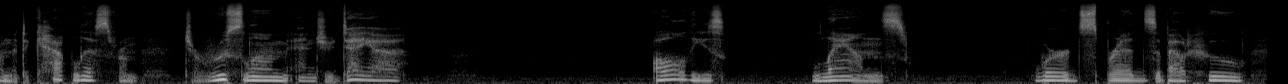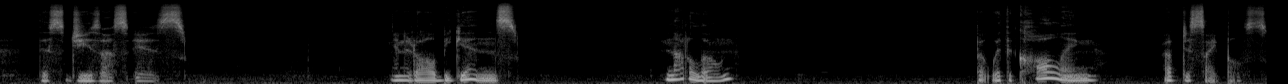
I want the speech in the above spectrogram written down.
from the Decapolis, from Jerusalem and Judea. All these lands, word spreads about who this Jesus is. And it all begins not alone, but with the calling of disciples.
